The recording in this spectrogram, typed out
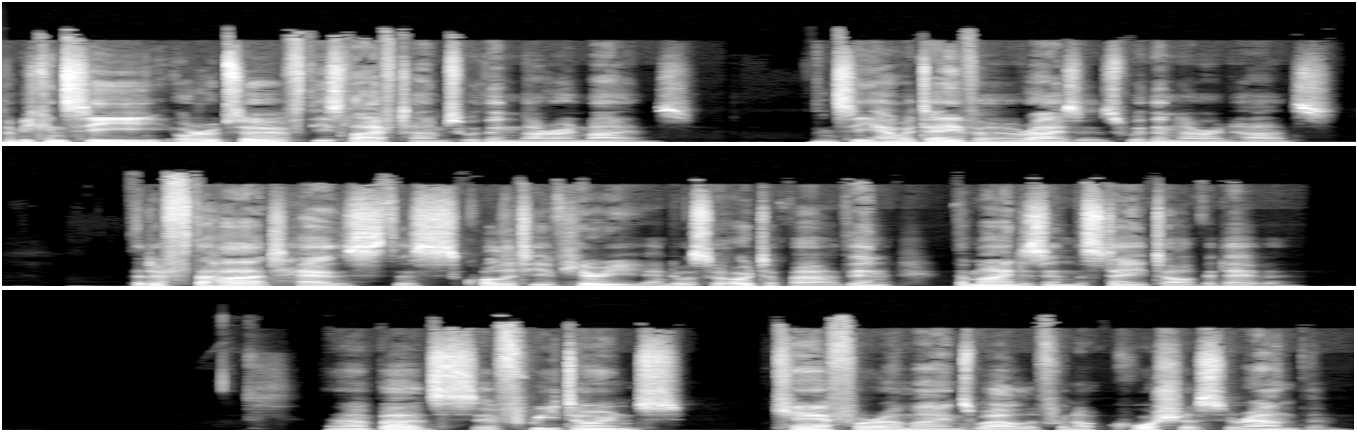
So we can see or observe these lifetimes within our own minds and see how a deva arises within our own hearts. That if the heart has this quality of hiri and also ottappa, then the mind is in the state of a deva. Uh, but if we don't care for our minds well, if we're not cautious around them,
